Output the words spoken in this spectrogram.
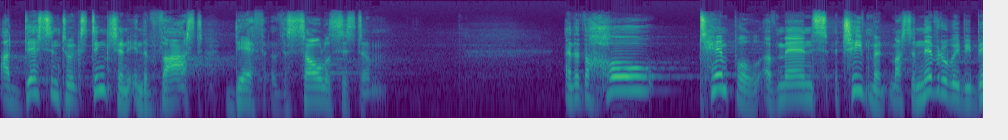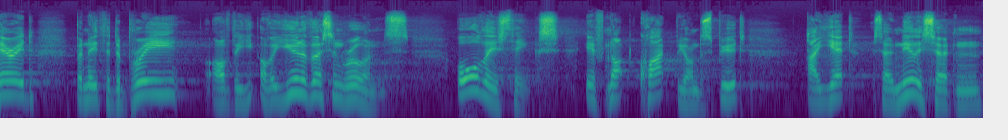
are destined to extinction in the vast death of the solar system. And that the whole temple of man's achievement must inevitably be buried beneath the debris of, the, of a universe in ruins. All these things, if not quite beyond dispute, are yet so nearly certain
